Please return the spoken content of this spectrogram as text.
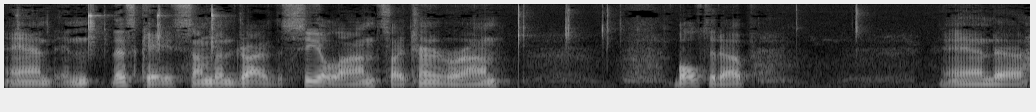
and in this case I'm going to drive the seal on so I turn it around bolt it up and uh,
